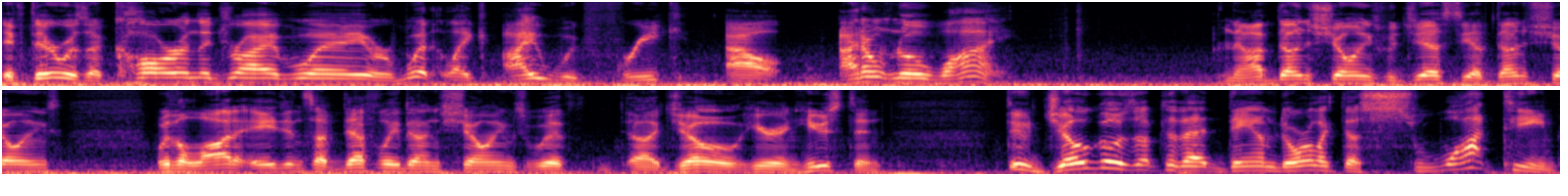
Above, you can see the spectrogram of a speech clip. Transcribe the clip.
If there was a car in the driveway or what, like, I would freak out. I don't know why. Now, I've done showings with Jesse, I've done showings with a lot of agents. I've definitely done showings with uh, Joe here in Houston. Dude, Joe goes up to that damn door like the SWAT team.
